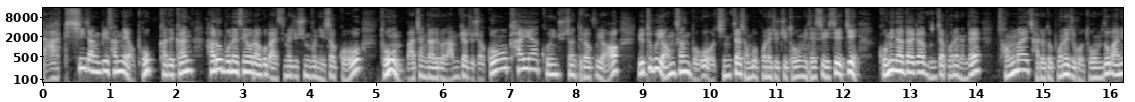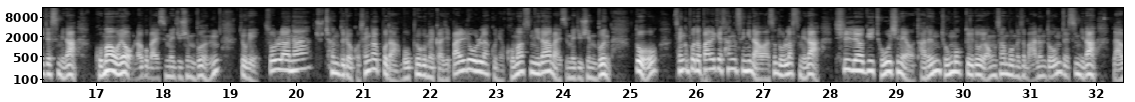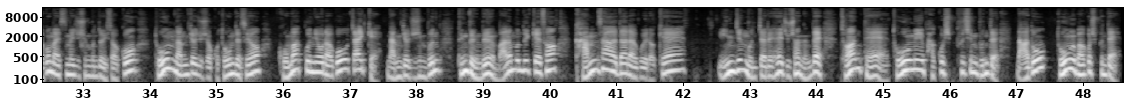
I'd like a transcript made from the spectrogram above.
낚시 장비 샀네요. 복 가득한 하루 보내세요라고 말씀해 주신 분이 있었고 도움 마찬가지로 남겨 주셨고 카이아 코인 추천 드렸고요. 유튜브 영상 보고 진짜 정보 보내 줄지 도움이 될 수 있을지 고민하다가 문자 보냈는데 정말 자료도 보내주고 도움도 많이 됐습니다. 고마워요 라고 말씀해 주신 분 저기 솔라나 추천드렸고 생각보다 목표 금액까지 빨리 올랐군요. 고맙습니다 말씀해 주신 분 또 생각보다 빠르게 상승이 나와서 놀랐습니다. 실력이 좋으시네요. 다른 종 목들도 영상 보면서 많은 도움 됐습니다. 라고 말씀해 주신 분도 있었고 도움 남겨주셨고 도움 됐어요. 고맙군요 라고 짧게 남겨주신 분 등등등 많은 분들께서 감사하다라고 이렇게 인증 문자를 해주셨는데 저한테 도움을 받고 싶으신 분들 나도 도움을 받고 싶은데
